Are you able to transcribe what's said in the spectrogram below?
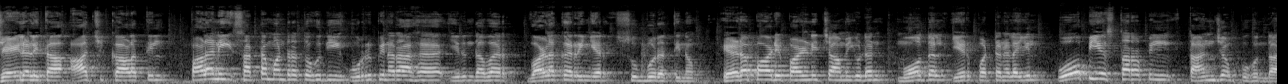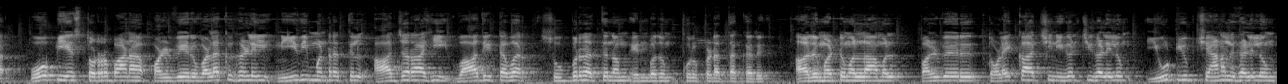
ஜெயலலிதா ஆட்சி காலத்தில் பழனி சட்டமன்ற தொகுதி உறுப்பினராக இருந்தவர் வழக்கறிஞர் சுப்புரத்தினம். எடப்பாடி பழனிசாமியுடன் மோதல் ஏற்பட்ட நிலையில் ஓபிஎஸ் தரப்பில் தஞ்சம் புகுந்தார். ஓபிஎஸ் தொடர்பான பல்வேறு வழக்குகளில் நீதிமன்றத்தில் ஆஜராகி வாதிட்டவர் சுப்ரத்தினம் என்பதும் குறிப்பிடத்தக்கது. அது மட்டுமல்லாமல் பல்வேறு தொலைக்காட்சி நிகழ்ச்சிகளிலும் யூடியூப் சேனல்களிலும்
